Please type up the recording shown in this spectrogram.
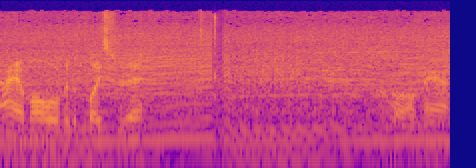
I am all over the place today. Oh man.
